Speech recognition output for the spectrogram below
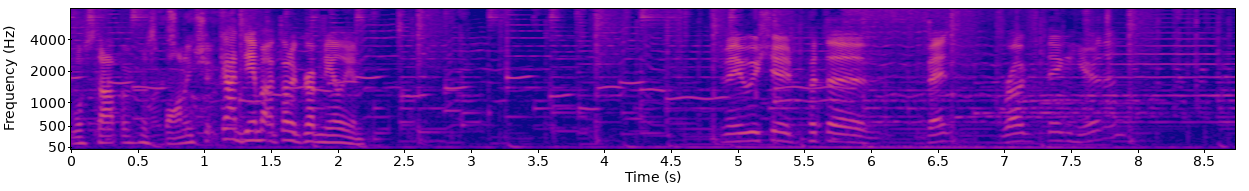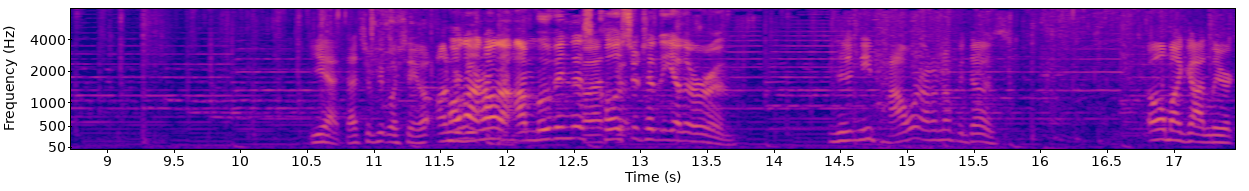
We'll stop him from spawning shit. God damn it! I thought I grabbed an alien. Maybe we should put the vent rug thing here then? Yeah, that's what people are saying. hold on, hold on. vent. I'm moving this Oh, closer good. to the other room. Does it need power? I don't know if it does. Oh my god, Lirik.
